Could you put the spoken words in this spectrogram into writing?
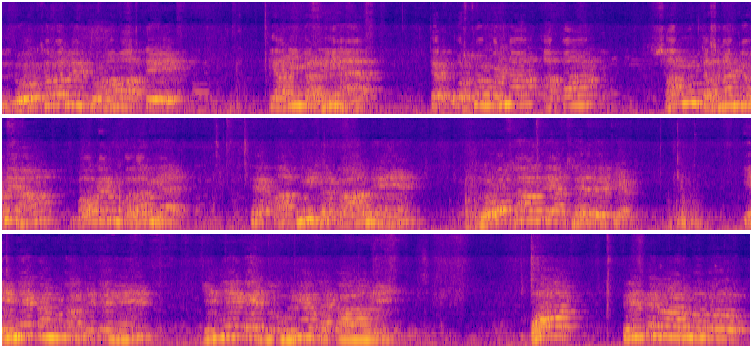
ਲੋਕ ਸਭਾ ਦੀਆਂ ਚੋਣਾਂ ਵਾਸਤੇ ਤਿਆਰੀ ਕਰਨੀ ਹੈ ਤੇ ਉਸ ਤੋਂ ਪਹਿਲਾਂ ਆਪਾਂ ਸਭ ਨੂੰ ਦੱਸਣਾ ਚਾਹੁੰਦੇ ਹਾਂ ਬਹੁਤਿਆਂ ਨੂੰ ਪਤਾ ਵੀ ਹੈ ਕਿ ਆਪਣੀ ਸਰਕਾਰ ਨੇ 2 ਸਾਲ ਦੇ ਅਰਸੇ ਦੇ ਵਿੱਚ ਇੰਨੇ ਕੰਮ ਕਰ ਦਿੱਤੇ ਨੇ, ਜਿੰਨੇ ਕਿ ਦੂਸਰੀਆਂ ਸਰਕਾਰਾਂ ਨੇ। ਬਹੁਤ ਤਿੰਨ ਤਿੰਨ ਵਾਰ ਮਤਲਬ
